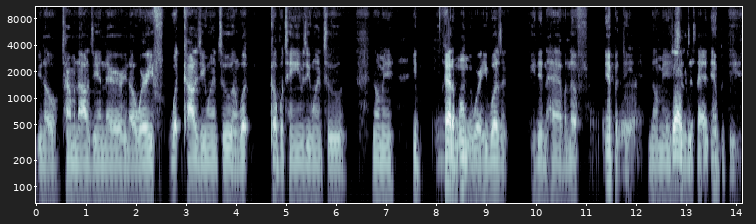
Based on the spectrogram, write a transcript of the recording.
you know, terminology in there, you know, where he what college he went to and what couple teams he went to. You know what I mean? He had a moment where he wasn't he didn't have enough empathy. Yeah. You know what I mean? Exactly. Should have just had empathy.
